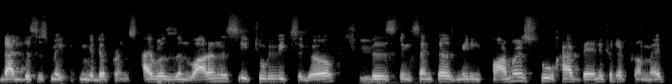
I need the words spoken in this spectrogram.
that this is making a difference. I was in Varanasi two weeks ago, mm-hmm. visiting centers, meeting farmers who have benefited from it.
